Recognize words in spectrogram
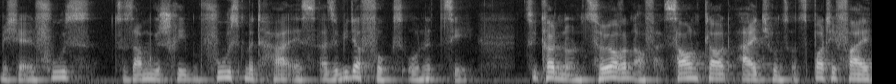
Michael Fuß zusammengeschrieben Fuß mit HS, also wieder Fuchs ohne C. Sie können uns hören auf SoundCloud, iTunes und Spotify.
